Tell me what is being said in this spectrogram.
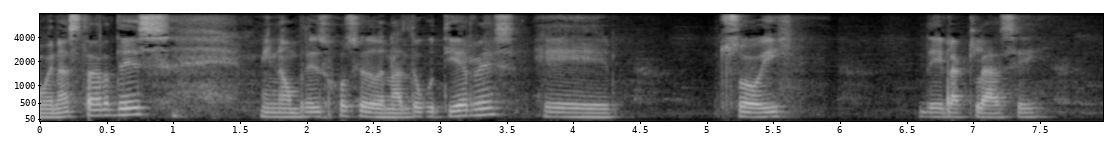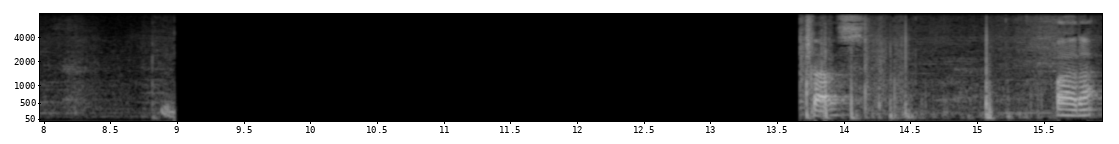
buenas tardes. Mi nombre es José Donaldo Gutiérrez. Eh, soy de la clase para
